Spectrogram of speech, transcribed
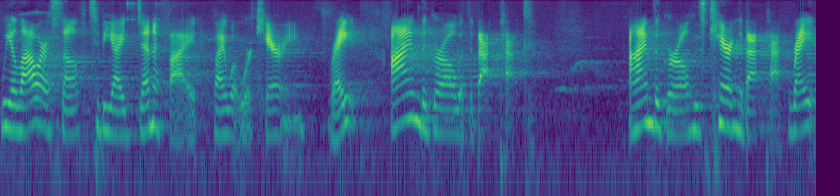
we allow ourselves to be identified by what we're carrying, right? I'm the girl with the backpack. I'm the girl who's carrying the backpack, right?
